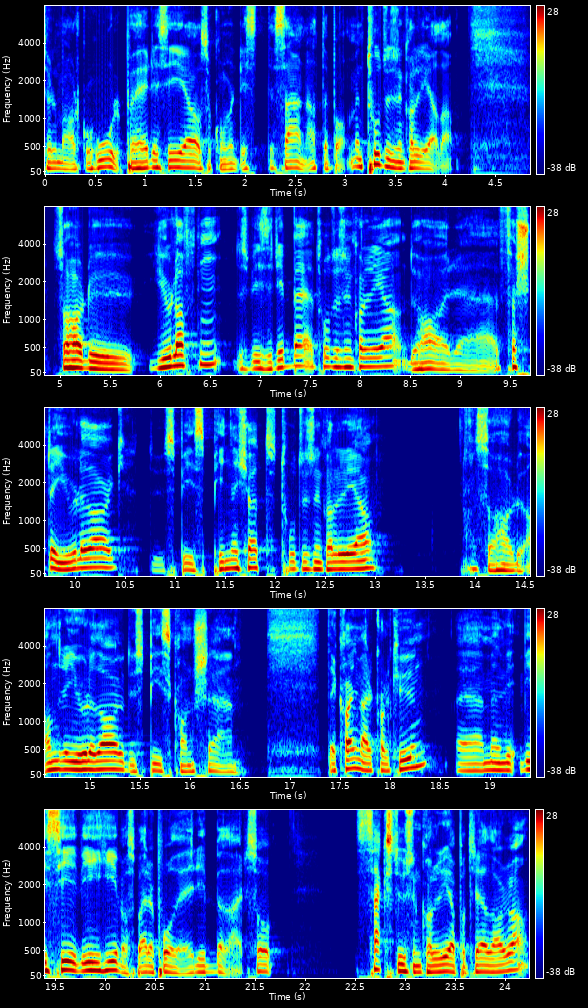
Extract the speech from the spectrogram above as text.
til og med alkohol på høyresida, og så kommer desserten etterpå. Men 2000 kalorier, da. Så har du julaften, du spiser ribbe, 2000 kalorier. Du har eh, første juledag, du spiser pinnekjøtt, 2000 kalorier. Så har du andre juledag, du spiser kanskje Det kan være kalkun, eh, men vi, vi, vi, hiver oss bare på det ribbe der. Så 6000 kalorier på tre dager,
